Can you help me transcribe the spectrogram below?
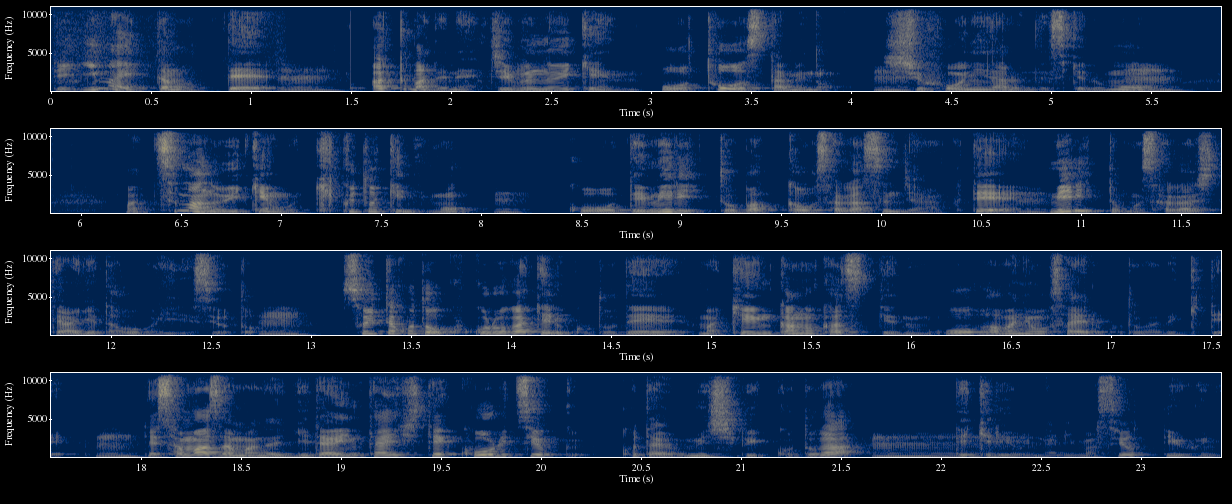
で今言ったのって、うん。あくまでね自分の意見を通すための手法になるんですけども、うん。まあ、妻の意見を聞く時にも、うんこうデメリットばっかを探すんじゃなくて、うん。メリットも探してあげた方がいいですよと、うん。そういったことを心がけることで、まあ喧嘩の数っていうのも大幅に抑えることができてうん。さまざまな議題に対して効率よく答えを導くことがうんできるようになりますよっていうふうに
